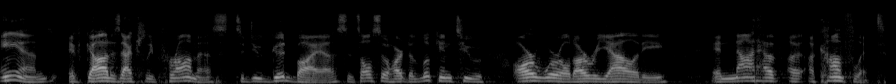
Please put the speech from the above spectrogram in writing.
And if God has actually promised to do good by us, it's also hard to look into our world, our reality, and not have a, a conflict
